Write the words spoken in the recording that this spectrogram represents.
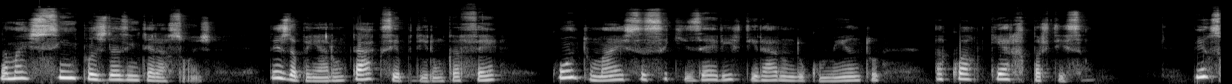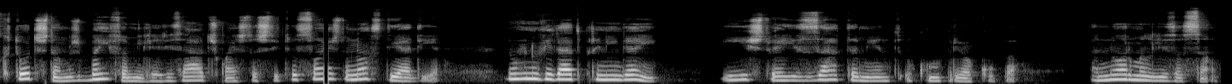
na mais simples das interações, desde apanhar um táxi a pedir um café quanto mais se se quiser ir tirar um documento a qualquer repartição. Penso que todos estamos bem familiarizados com estas situações do nosso dia a dia. Não é novidade para ninguém. E isto é exatamente o que me preocupa: a normalização.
